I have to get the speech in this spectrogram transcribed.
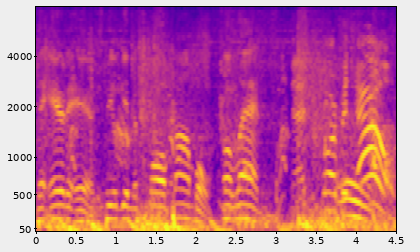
The air to air. Still getting a small combo. Aladdin. Magic carpet Oh. out.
